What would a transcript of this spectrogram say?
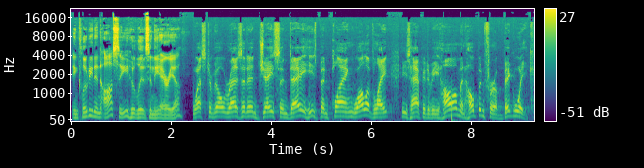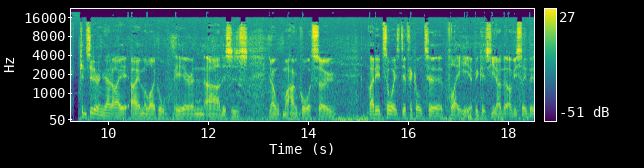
including an Aussie who lives in the area. Westerville resident Jason Day, he's been playing well of late. He's happy to be home and hoping for a big week. Considering that I, I am a local here and uh, this is, you know, my home course, so but it's always difficult to play here because you know the, obviously the,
